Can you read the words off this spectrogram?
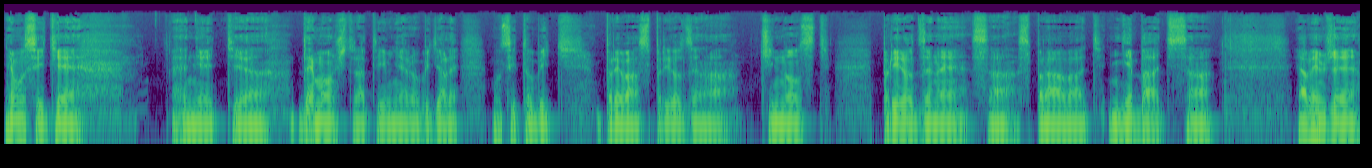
Nemusíte hneď eh, demonstratívne robiť, ale musí to byť pre vás prirodzená činnosť, prirodzené sa správať, nebať sa, ja viem, že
